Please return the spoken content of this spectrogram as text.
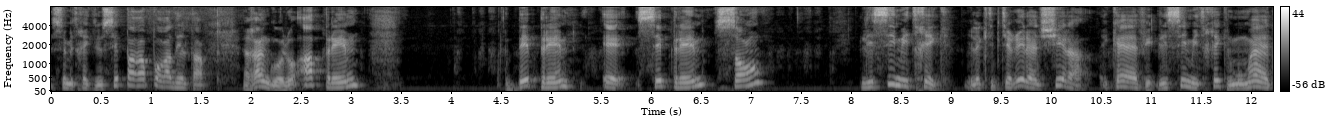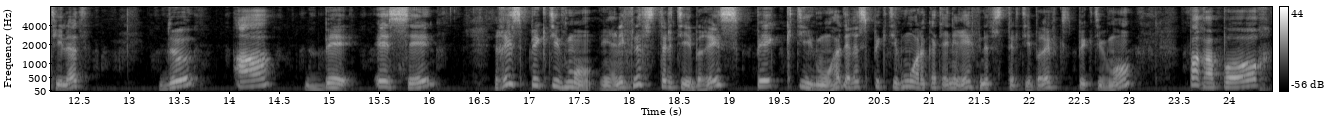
symétrique de C par rapport à delta غنقولو A prime B prime et C prime sont les symétriques الا كتبتي غير هادشي راه كافي les symétriques المماثلات de A B et C respectivement يعني في نفس الترتيب respectivement هذا respectivement راه كتعني غير في نفس الترتيب respectivement par rapport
